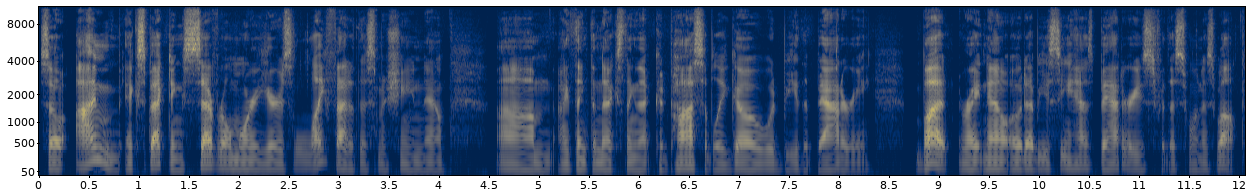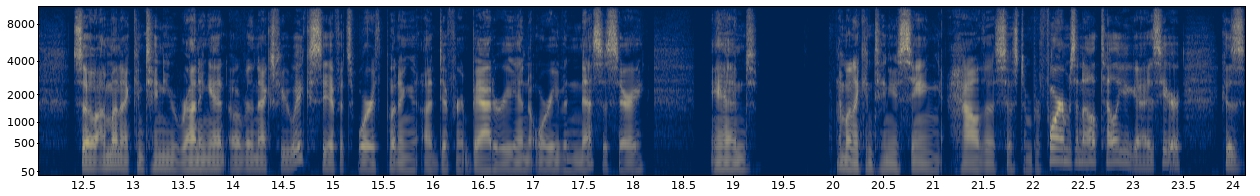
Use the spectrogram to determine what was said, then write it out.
So I'm expecting several more years life out of this machine now. Um, I think the next thing that could possibly go would be the battery. But right now, OWC has batteries for this one as well. So I'm going to continue running it over the next few weeks, see if it's worth putting a different battery in or even necessary. And I'm going to continue seeing how the system performs. And I'll tell you guys here because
